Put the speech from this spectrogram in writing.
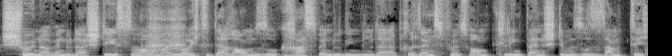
schöner, wenn du da stehst? So, warum erleuchtet der Raum so krass, wenn du ihn mit deiner Präsenz füllst? Warum klingt deine Stimme so samtig,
